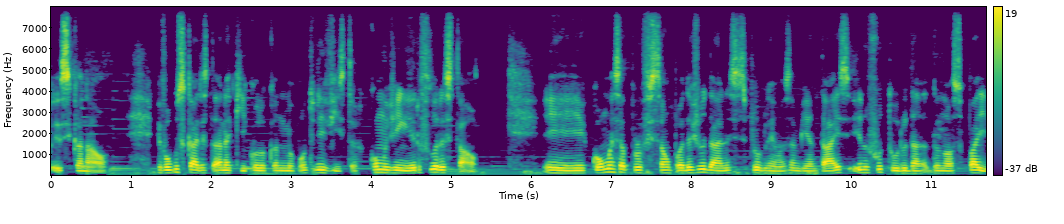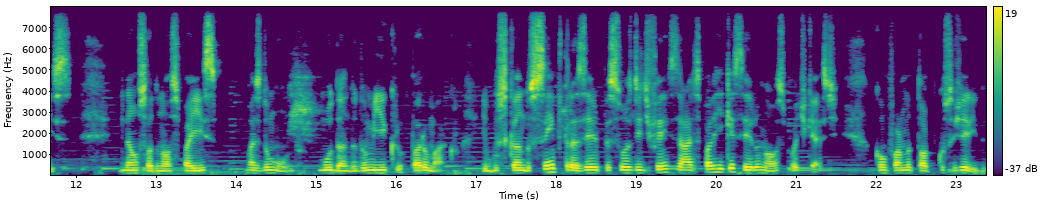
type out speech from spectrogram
esse canal. Eu vou buscar estar aqui colocando meu ponto de vista como engenheiro florestal e como essa profissão pode ajudar nesses problemas ambientais e no futuro da, do nosso país. Não só do nosso país, mas do mundo, mudando do micro para o macro e buscando sempre trazer pessoas de diferentes áreas para enriquecer o nosso podcast, conforme o tópico sugerido.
